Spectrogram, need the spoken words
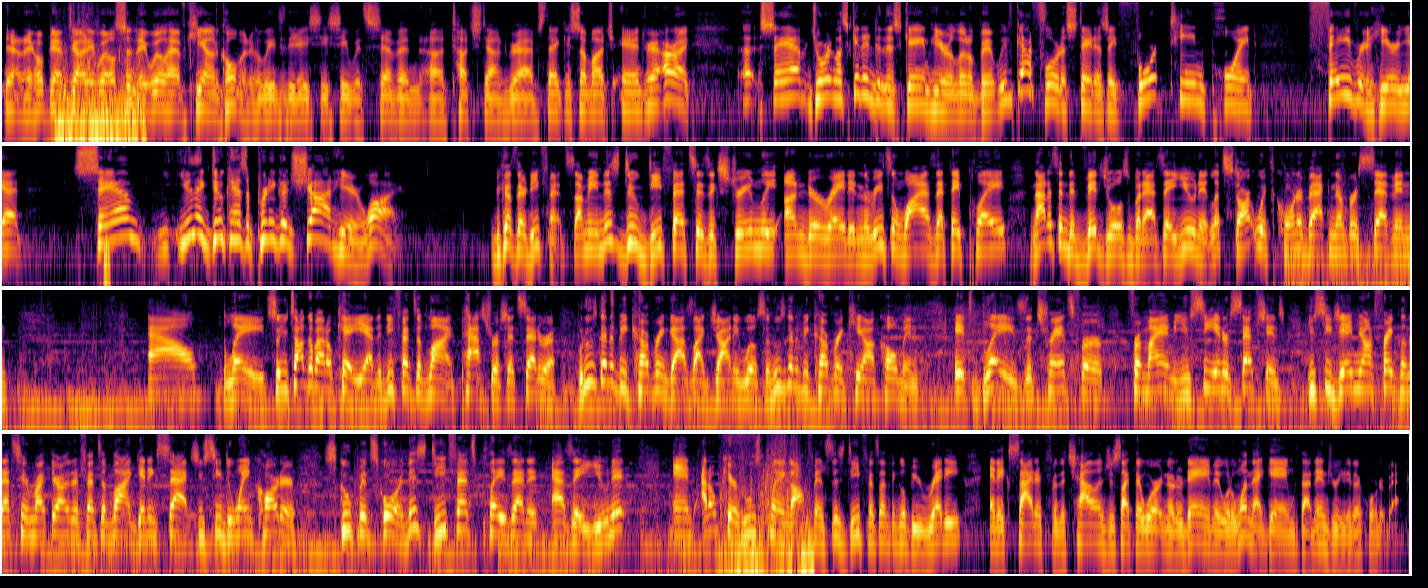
Yeah, they hope to have Johnny Wilson. They will have Keon Coleman, who leads the ACC with seven uh, touchdown grabs. Thank you so much, Andrea. All right, uh, Sam, Jordan, let's get into this game here a little bit. We've got Florida State as a 14 point favorite here, yet, Sam, you think Duke has a pretty good shot here. Why? because their defense. I mean, this Duke defense is extremely underrated. And the reason why is that they play not as individuals, but as a unit. Let's start with cornerback number seven, Al Blades. So you talk about, okay, yeah, the defensive line, pass rush, etc. But who's going to be covering guys like Johnny Wilson? Who's going to be covering Keon Coleman? It's Blades, the transfer from Miami. You see interceptions. You see Jamion Franklin, that's him right there on the defensive line, getting sacks. You see DeWayne Carter scoop and score. This defense plays at it as a unit. And I don't care who's playing offense. This defense, I think, will be ready and excited for the challenge, just like they were at Notre Dame. They would have won that game without injury to their quarterback.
